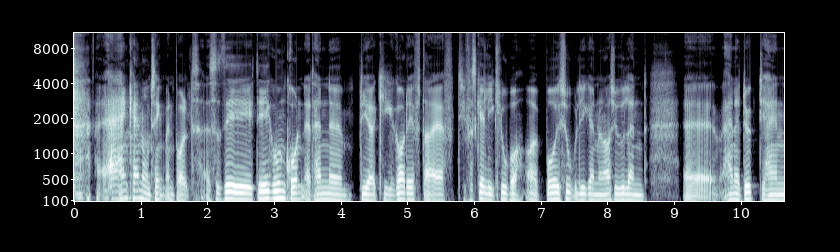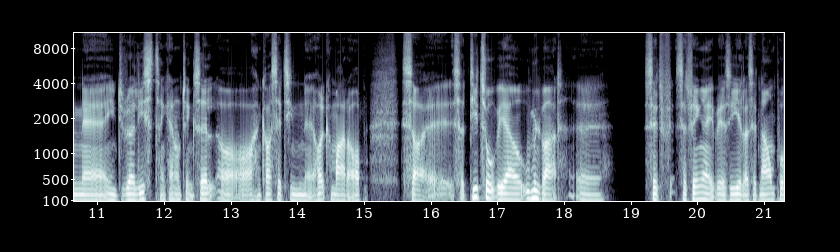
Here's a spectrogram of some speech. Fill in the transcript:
han kan nogle ting med en bold. Altså, det, det er ikke uden grund, at han uh, bliver kigget godt efter af de forskellige klubber, og både i Superligaen, men også i udlandet. Uh, han er dygtig, han er individualist, han kan nogle ting selv, og, og han kan også sætte sine uh, holdkammerater op. Så, uh, så de to vil jeg jo umiddelbart uh, sætte, sætte fingre af, vil jeg sige, eller sætte navn på.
